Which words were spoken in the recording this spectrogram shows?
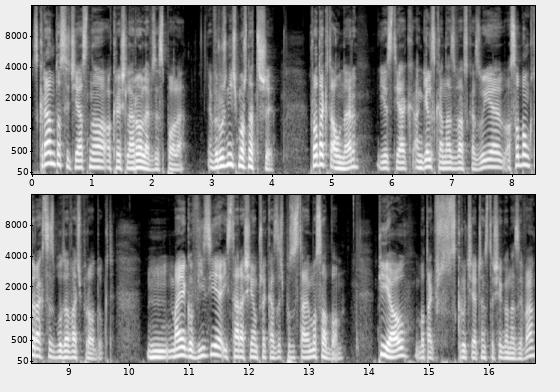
Scrum dosyć jasno określa rolę w zespole. Wyróżnić można trzy. Product Owner jest, jak angielska nazwa wskazuje, osobą, która chce zbudować produkt. Mm, ma jego wizję i stara się ją przekazać pozostałym osobom. PO, bo tak w skrócie często się go nazywa,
